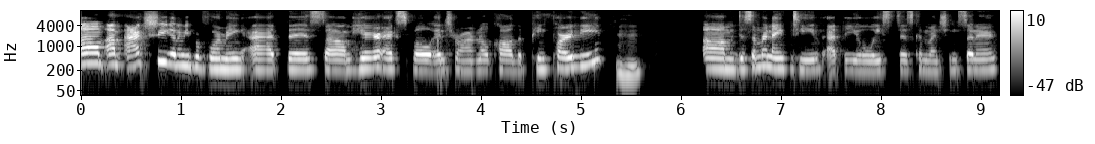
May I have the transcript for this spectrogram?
Um, I'm actually going to be performing at this um, hair expo in Toronto called the Pink Party, mm-hmm. um, December 19th at the Oasis Convention Center.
